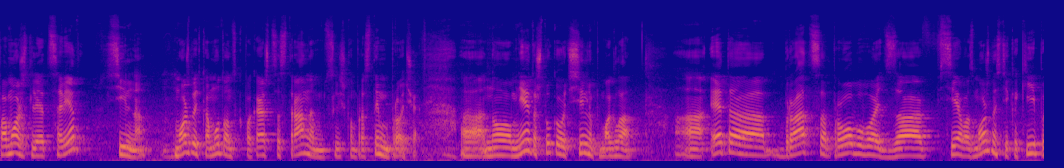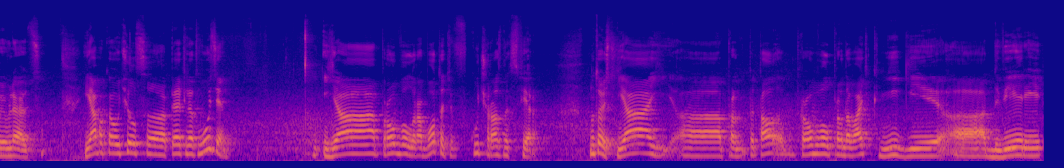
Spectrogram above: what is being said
поможет ли этот совет сильно. Может быть, кому-то он покажется странным, слишком простым и прочее. А, Но мне эта штука очень сильно помогла. А, Это браться, пробовать за все возможности, какие появляются. Я пока учился 5 лет в ВУЗе, я пробовал работать в куче разных сфер. Ну, то есть я э, пытал- пробовал продавать книги, э, двери,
